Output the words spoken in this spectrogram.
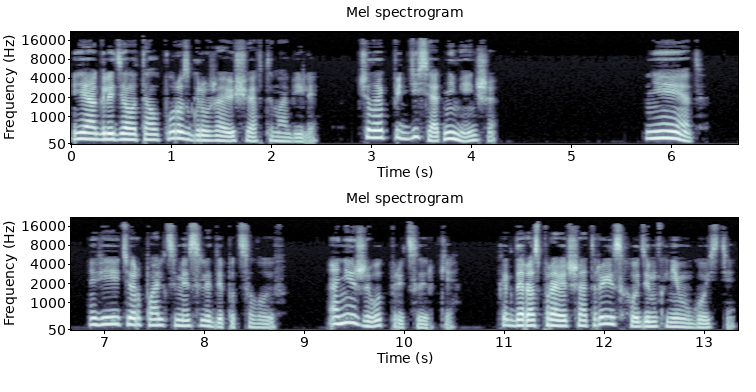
Я оглядела толпу, разгружающую автомобили. Человек пятьдесят, не меньше. «Нет», — Ви тер пальцами следы поцелуев. «Они живут при цирке. Когда расправят шатры, сходим к ним в гости.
